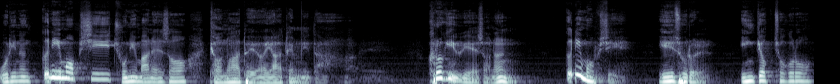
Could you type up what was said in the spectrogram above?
우리는 끊임없이 주님 안에서 변화되어야 됩니다. 그러기 위해서는 끊임없이 예수를 인격적으로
